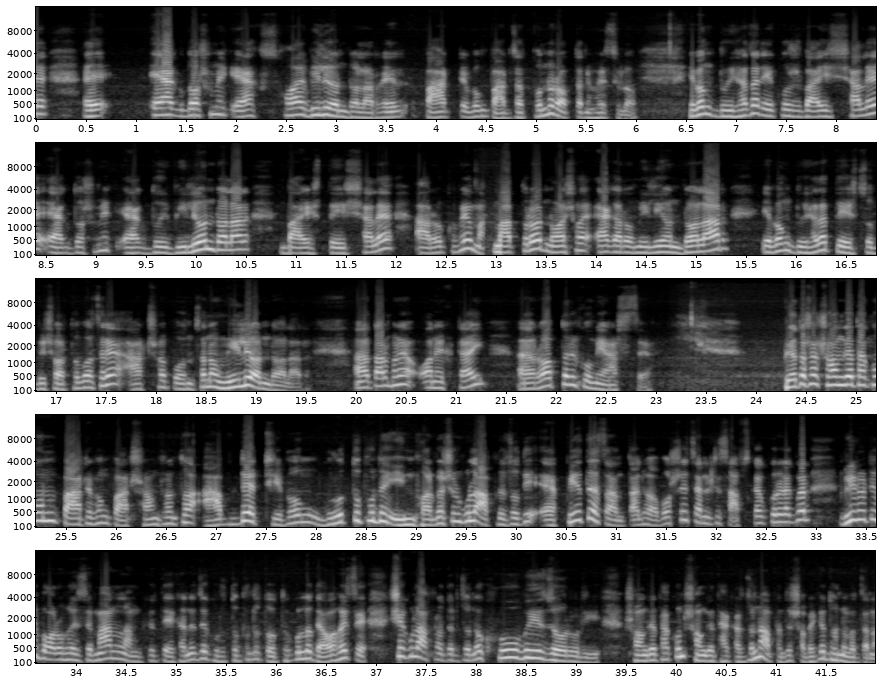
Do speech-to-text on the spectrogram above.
এক দশমিক এক ছয় বিলিয়ন ডলারের পাট এবং পাটজাত পণ্য রপ্তানি হয়েছিল। এবং দুই হাজার একুশ বাইশ সালে এক দশমিক এক দুই বিলিয়ন ডলার, বাইশ তেইশ সালে আরও কমে মাত্র নয়শো এগারো মিলিয়ন ডলার এবং দুই হাজার তেইশ চব্বিশ অর্থ বছরে আটশো পঞ্চান্ন মিলিয়ন ডলার। তার মানে অনেকটাই রপ্তানি কমে আসছে। প্রিয় দর্শক, সঙ্গে থাকুন, পাঠ এবং পাঠ সংক্রান্ত আপডেট এবং গুরুত্বপূর্ণ ইনফরমেশনগুলো আপনি যদি পেতে চান, তাহলে অবশ্যই চ্যানেলটি সাবস্ক্রাইব করে রাখবেন। ভিডিওটি বড় হয়েছে, মানলাম, কিন্তু এখানে যে গুরুত্বপূর্ণ তথ্যগুলো দেওয়া হয়েছে, সেগুলো আপনাদের জন্য খুবই জরুরি। সঙ্গে থাকুন, সঙ্গে থাকার জন্য আপনাদের সবাইকে ধন্যবাদ জানাচ্ছি।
